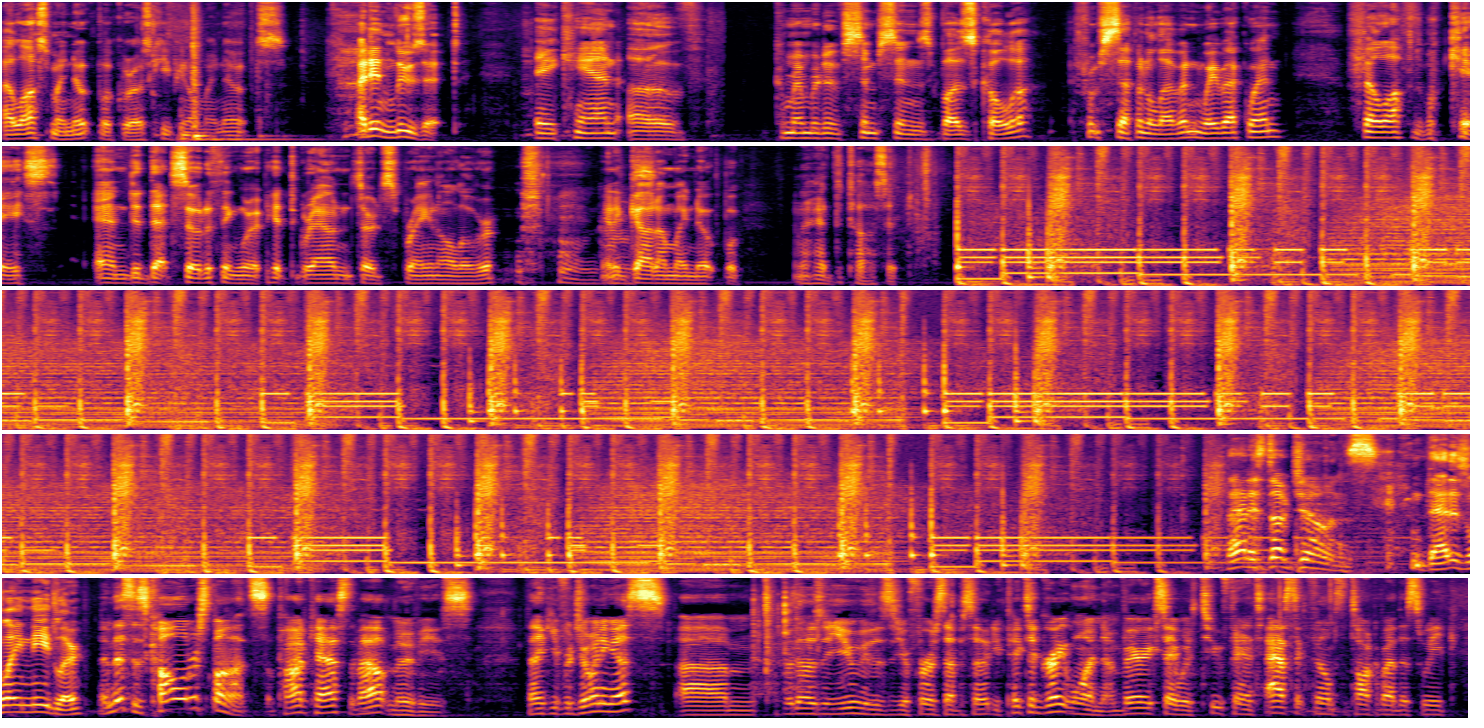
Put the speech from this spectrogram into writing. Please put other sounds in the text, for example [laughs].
I lost my notebook where I was keeping all my notes. I didn't lose it. A can of commemorative Simpsons Buzz Cola from [laughs] 7-Eleven way back when fell off the bookcase and did that soda thing where it hit the ground and started spraying all over. [laughs] Oh, and it got on my notebook and I had to toss it. Is Doug Jones. [laughs] that is Lane Needler. And this is Call and Response, a podcast about movies. Thank you for joining us. Um, for those of you who this is your first episode, you picked a great one. I'm very excited with two fantastic films to talk about this week.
